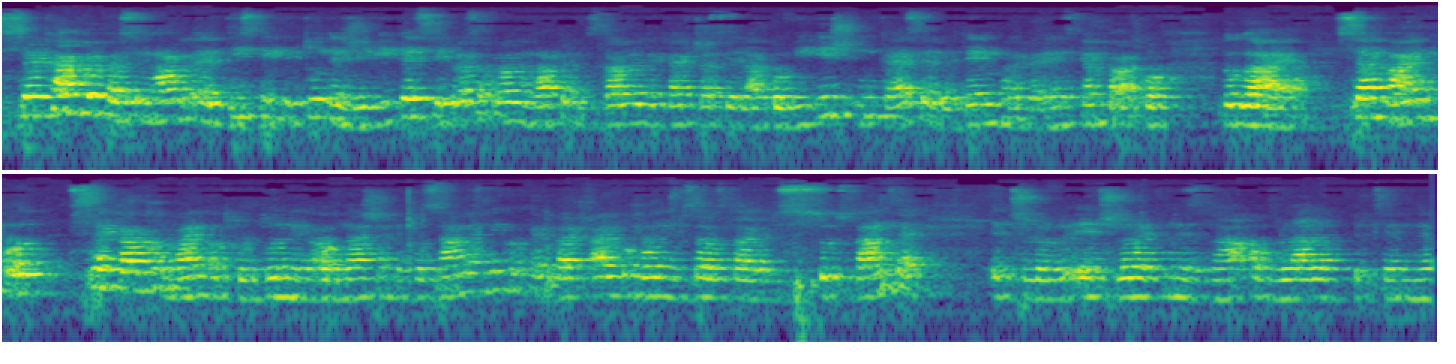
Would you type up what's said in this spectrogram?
Vsekakor pa si mar, eh, tisti, ki tu ne živite, si pravzaprav ne morate predstavljati, kaj čas je lahko vidiš in kaj se v tem margarinskem parku dogaja. Vse manj od, vsekakor manj od kulturnega obnašanja posameznikov, ker pač alkohol in vse ostale substance človek, človek ne zna obvladati, predvsem ne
